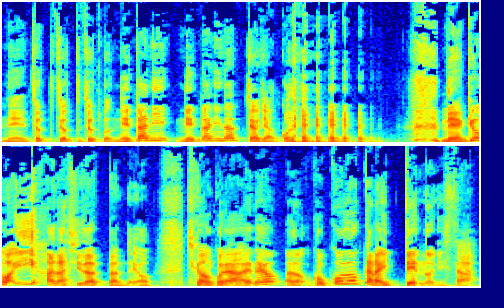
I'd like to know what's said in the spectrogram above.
ねえ、ちょっとちょっとちょっとネタに、ネタになっちゃうじゃん、これ ねえ今日はいい話だったんだよ。しかもこれはあれだよ。あの、心から言ってんのにさ、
